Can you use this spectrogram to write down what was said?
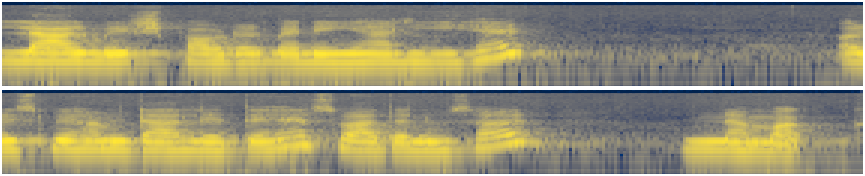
लाल मिर्च पाउडर मैंने यहाँ ली है। और इसमें हम डाल लेते हैं स्वाद अनुसार नमक।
